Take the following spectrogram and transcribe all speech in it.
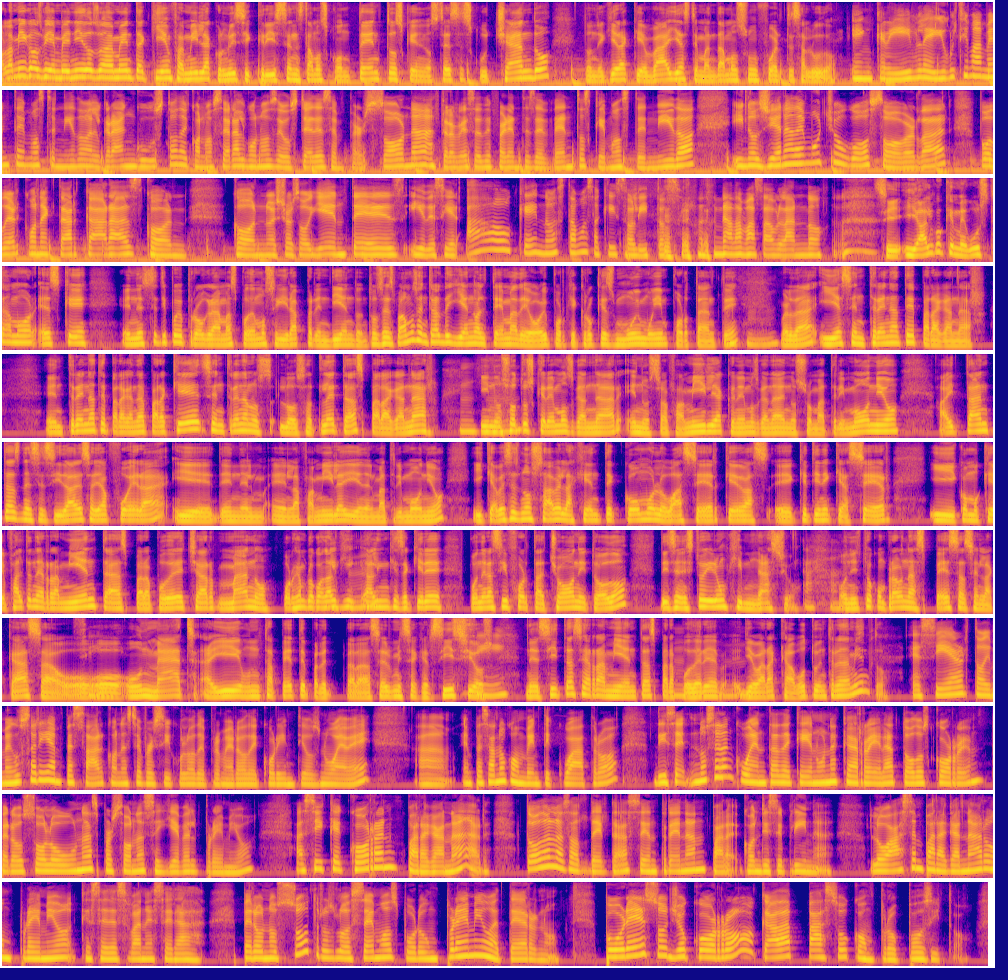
Hola amigos, bienvenidos nuevamente aquí en Familia con Luis y Kristen. Estamos contentos que nos estés escuchando. Donde quiera que vayas, te mandamos un fuerte saludo. Increíble. Y últimamente hemos tenido el gran gusto de conocer a algunos de ustedes en persona a través de diferentes eventos que hemos tenido. Y nos llena de mucho gozo, ¿verdad? Poder conectar caras con con nuestros oyentes y decir, ah, ok, no estamos aquí solitos, nada más hablando. Sí, y algo que me gusta, amor, es que en este tipo de programas podemos seguir aprendiendo. Entonces, vamos a entrar de lleno al tema de hoy porque creo que es muy, muy importante, ¿verdad? Y es entrénate para ganar entrénate para ganar. ¿Para qué se entrenan los, los atletas? Para ganar. Y nosotros queremos ganar en nuestra familia, queremos ganar en nuestro matrimonio. Hay tantas necesidades allá afuera y en, en la familia y en el matrimonio y que a veces no sabe la gente cómo lo va a hacer, qué, va, eh, qué tiene que hacer y como que faltan herramientas para poder echar mano. Por ejemplo, cuando alguien, alguien que se quiere poner así fortachón y todo, dice, necesito ir a un gimnasio o necesito comprar unas pesas en la casa o, un mat ahí, un tapete para, hacer mis ejercicios. Necesitas herramientas para poder llevar a cabo tu entrenamiento. Es cierto, y me gustaría empezar con este versículo de primero de Corintios 9, ah, empezando con 24. Dice, ¿no se dan cuenta de que en una carrera todos corren, pero solo unas personas se lleva el premio? Así que corran para ganar. Todas las atletas se entrenan para, con disciplina. Lo hacen para ganar un premio que se desvanecerá, pero nosotros lo hacemos por un premio eterno. Por eso yo corro cada paso con propósito.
